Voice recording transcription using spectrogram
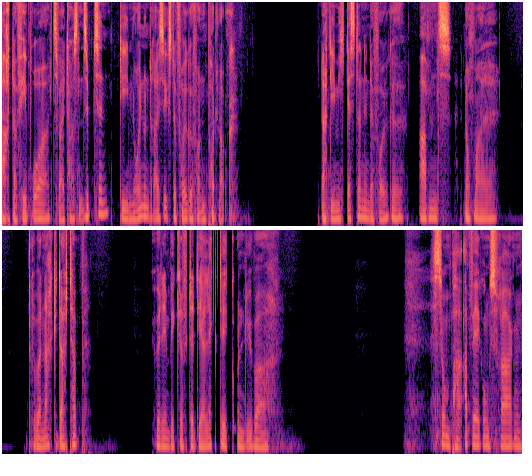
8. Februar 2017, die 39. Folge von Podlog. Nachdem ich gestern in der Folge abends nochmal drüber nachgedacht habe, über den Begriff der Dialektik und über so ein paar Abwägungsfragen,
